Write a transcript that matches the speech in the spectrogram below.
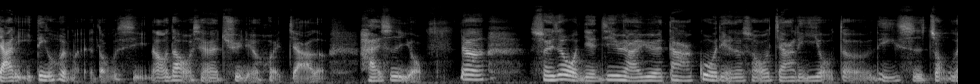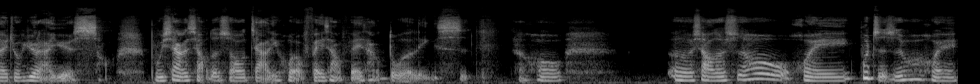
家里一定会买的东西。然后到我现在去年回家了，还是有那。随着我年纪越来越大，过年的时候家里有的零食种类就越来越少，不像小的时候家里会有非常非常多的零食。然后，呃，小的时候回不只是会回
